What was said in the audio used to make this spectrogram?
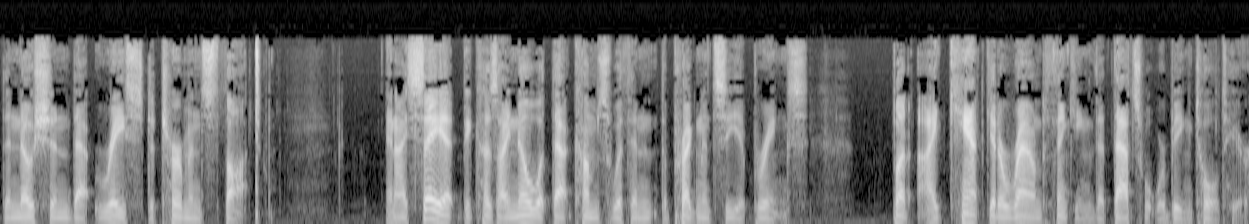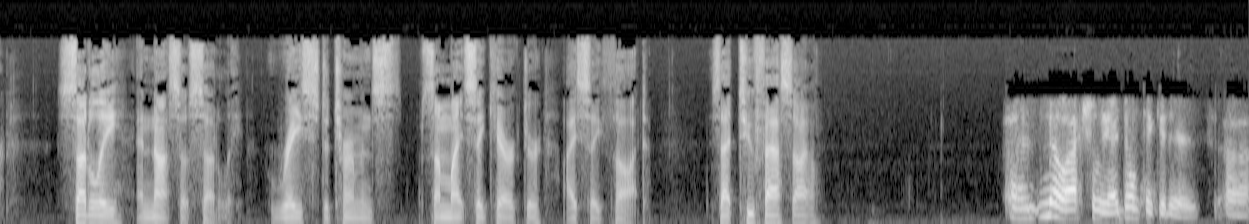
the notion that race determines thought? And I say it because I know what that comes with in the pregnancy it brings but I can't get around thinking that that's what we're being told here. Subtly and not so subtly. Race determines, some might say character, I say thought. Is that too facile? Uh, no, actually, I don't think it is. Uh,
